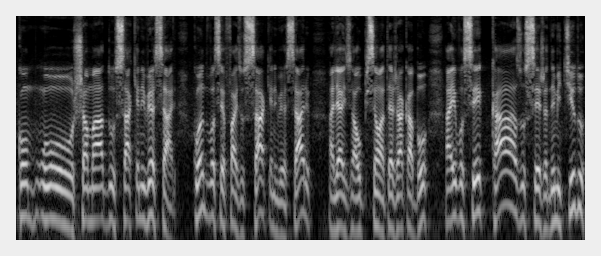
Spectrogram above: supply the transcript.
com o chamado saque aniversário. Quando você faz o saque aniversário, aliás, a opção até já acabou, aí você, caso seja demitido,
